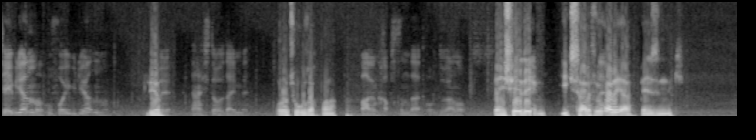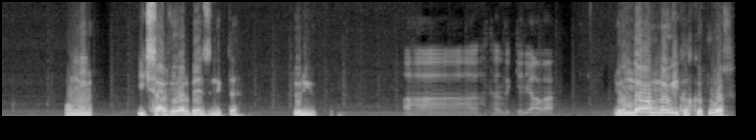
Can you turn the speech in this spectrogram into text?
şey biliyor musun? UFO'yu biliyor musun? Biliyorum. Ha işte oradayım ben. Orası çok uzak bana. Barın kapısında o- duran o. Ben şeydeyim. X harfi var ya benzinlik. Onun hemen X harfi var benzinlikte. Dönüyor. Aha tanıdık geliyor ama. Yolun devamında yıkık köprü var.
